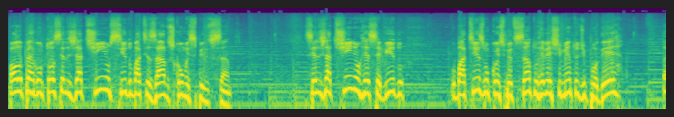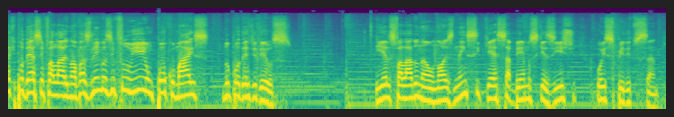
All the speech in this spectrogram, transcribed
Paulo perguntou se eles já tinham sido batizados com o Espírito Santo. Se eles já tinham recebido o batismo com o Espírito Santo, o revestimento de poder, para que pudessem falar em novas línguas e fluir um pouco mais no poder de Deus. E eles falaram: não, nós nem sequer sabemos que existe o Espírito Santo.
